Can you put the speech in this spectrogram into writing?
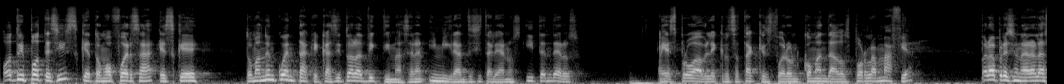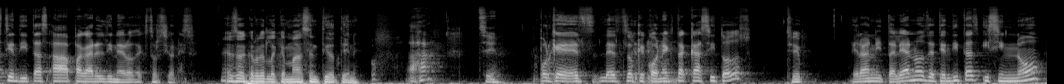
Otra hipótesis que tomó fuerza es que, tomando en cuenta que casi todas las víctimas eran inmigrantes italianos y tenderos, es probable que los ataques fueron comandados por la mafia para presionar a las tienditas a pagar el dinero de extorsiones. Eso creo que es lo que más sentido tiene. Ajá. Sí. Porque es, lo que conecta casi todos. Sí. Eran italianos de tienditas y si no,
